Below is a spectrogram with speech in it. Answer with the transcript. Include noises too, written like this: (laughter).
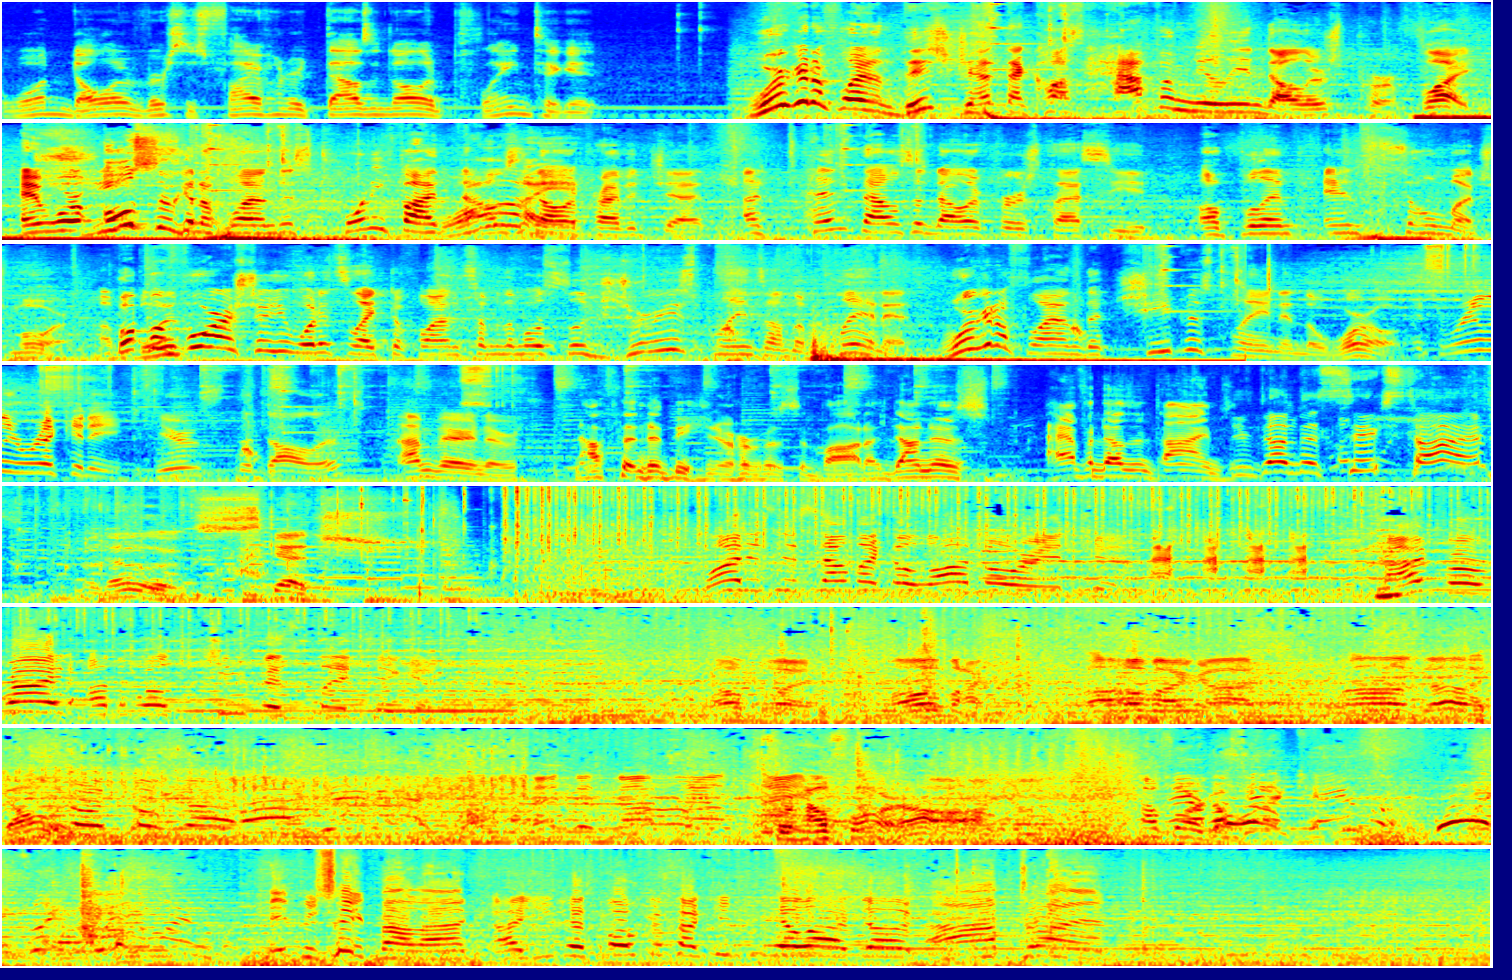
one dollar versus five hundred thousand dollar plane ticket. We're gonna fly on this jet that costs half a million dollars per flight. And we're also gonna fly on this $25,000 private jet, a $10,000 first class seat, a blimp, and so much more. A but blimp? before I show you what it's like to fly on some of the most luxurious planes on the planet, we're gonna fly on the cheapest plane in the world. It's really rickety. Here's the dollar. I'm very nervous. Nothing to be (laughs) nervous about. I've done this half a dozen times. You've done this six times. Oh, that looks sketch. Why does this sound like a lawnmower engine? (laughs) Time for a ride on the world's cheapest plane ticket. Oh boy. Oh my. Oh my god. Oh no. A dollar. It's going so fast. That does not sound For how far? How far? Go? Keep your seatbelt on. Uh, you just focus on keeping me alive, Doug. I'm trying.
